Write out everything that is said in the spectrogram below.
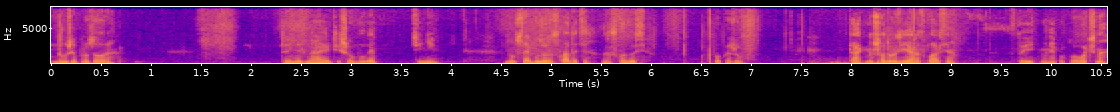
Дуже прозора. Та й не знаю, чи що буде, чи ні. Ну все, буду розкладатися, розкладусь, покажу. Так, ну що, друзі, я розклався. Стоїть мене поплавочна.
